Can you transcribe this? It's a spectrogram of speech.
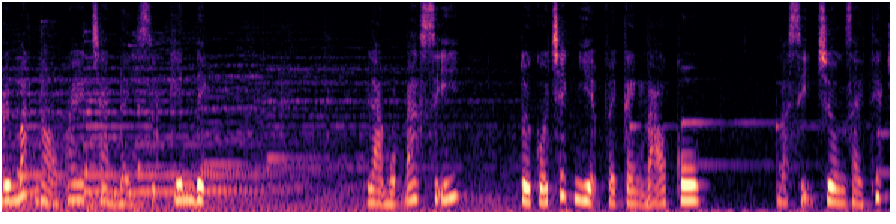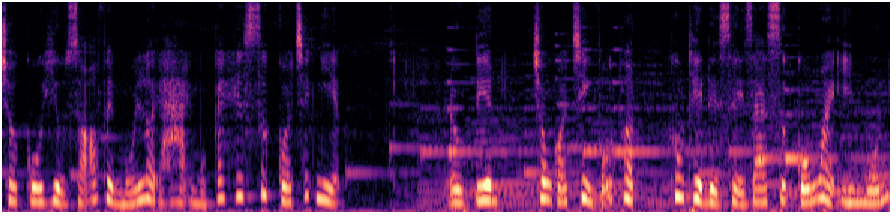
đôi mắt đỏ hoe tràn đầy sự kiên định. Là một bác sĩ, tôi có trách nhiệm phải cảnh báo cô. Bác sĩ Trương giải thích cho cô hiểu rõ về mối lợi hại một cách hết sức có trách nhiệm. Đầu tiên, trong quá trình phẫu thuật không thể để xảy ra sự cố ngoài ý muốn.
